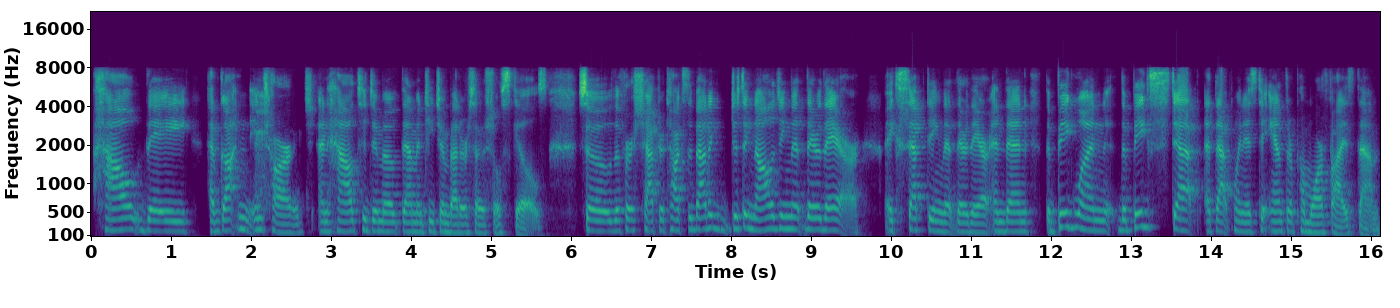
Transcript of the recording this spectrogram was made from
how they have gotten in charge and how to demote them and teach them better social skills. So the first chapter talks about just acknowledging that they're there, accepting that they're there. And then the big one, the big step at that point is to anthropomorphize them.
